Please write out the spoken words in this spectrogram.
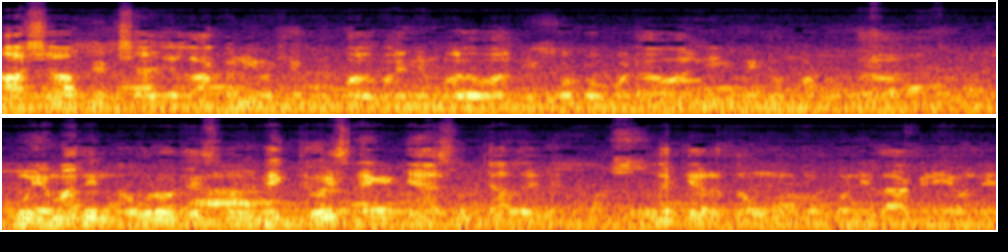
આશા અપેક્ષા જે લાગણીઓ છે ગોપાલભાઈને મળવાની ફોટો પડાવવાની મીઠું મોટું કરાવવાની હું એમાંથી નવરો રહીશ તો હું કંઈક જોઈશ ને કે ક્યાં શું ચાલે છે. અત્યારે તો હું લોકોની લાગણીઓને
